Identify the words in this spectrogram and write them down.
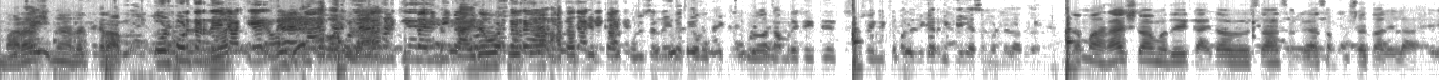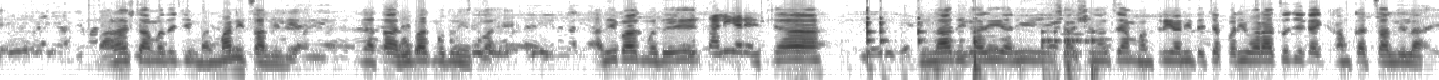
महाराष्ट्र में हालत खराब। है तोडफोड करने जाके कायदा व सुव्यवस्था हातात घेत काल पोलिसांनी धक्काबुक्की पूर्ण कामरेच्या इथे सैनिक पदाधिकाऱ्यांनी केली असं म्हटलं जातं. महाराष्ट्रामध्ये कायदा व्यवस्था सगळ्या संपुष्टात आलेला आहे. महाराष्ट्रामध्ये जी मनमानी चाललेली आहे मी आता अलिबाग मधून येतो आहे. अलिबागमध्ये इथल्या जिल्हाधिकारी आणि शासनाच्या मंत्री आणि त्याच्या परिवाराचं जे काही कामकाज चाललेलं आहे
